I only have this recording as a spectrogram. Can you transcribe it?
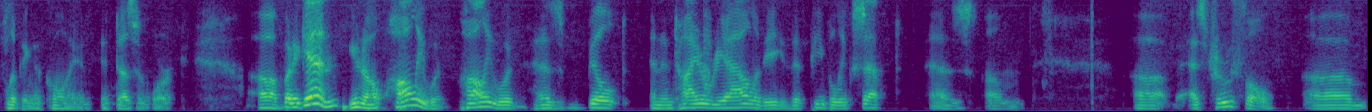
flipping a coin. It doesn't work. Uh, but again, you know, Hollywood, Hollywood has built an entire reality that people accept as um, uh, as truthful um,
